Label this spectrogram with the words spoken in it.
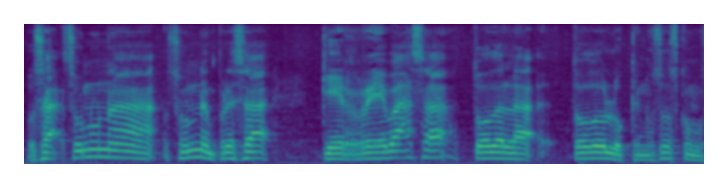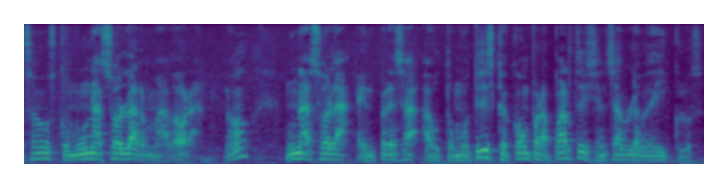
o sea, son una, son una empresa que rebasa toda la, todo lo que nosotros conocemos como una sola armadora, ¿no? Una sola empresa automotriz que compra partes y se ensambla vehículos.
